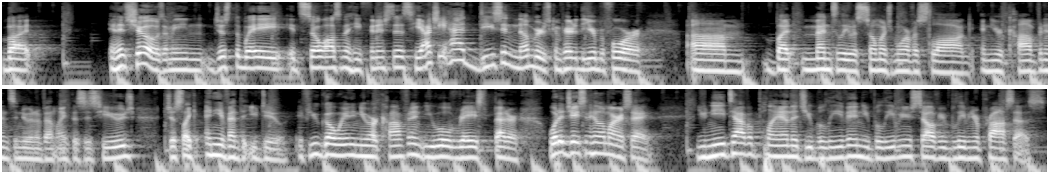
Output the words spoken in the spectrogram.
But and it shows. I mean, just the way it's so awesome that he finished this. He actually had decent numbers compared to the year before, um, but mentally it was so much more of a slog. And your confidence into an event like this is huge just like any event that you do. If you go in and you are confident, you will race better. What did Jason Hillmeyer say? You need to have a plan that you believe in, you believe in yourself, you believe in your process.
